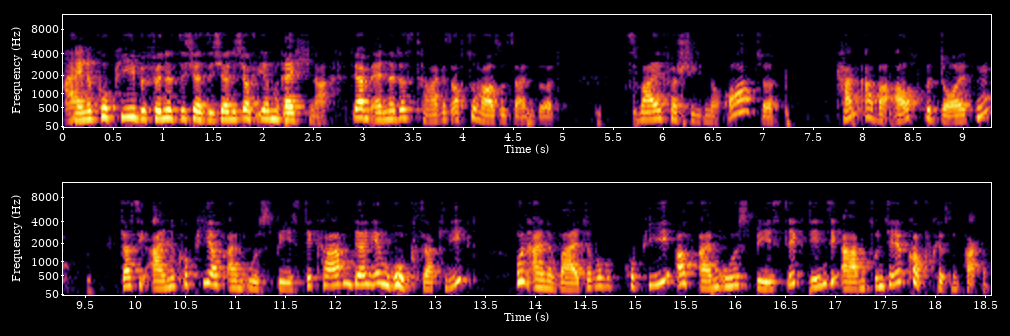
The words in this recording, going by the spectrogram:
Eine Kopie befindet sich ja sicherlich auf Ihrem Rechner, der am Ende des Tages auch zu Hause sein wird. Zwei verschiedene Orte kann aber auch bedeuten, dass Sie eine Kopie auf einem USB-Stick haben, der in Ihrem Rucksack liegt und eine weitere Kopie auf einem USB-Stick, den Sie abends unter Ihr Kopfkissen packen.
